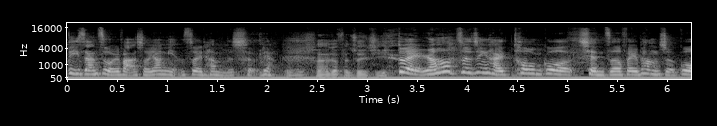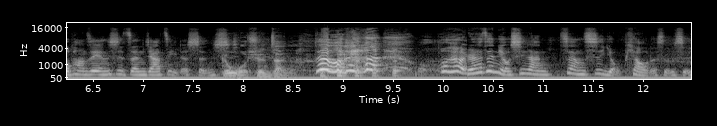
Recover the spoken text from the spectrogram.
第三次违法的时候要碾碎他们的车辆，所以他叫粉碎机。对，然后最近还透过谴责肥胖者过胖这件事增加自己的声势，跟我宣战啊。对，我觉得我靠，原来在纽西兰这样是有票的，是不是？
